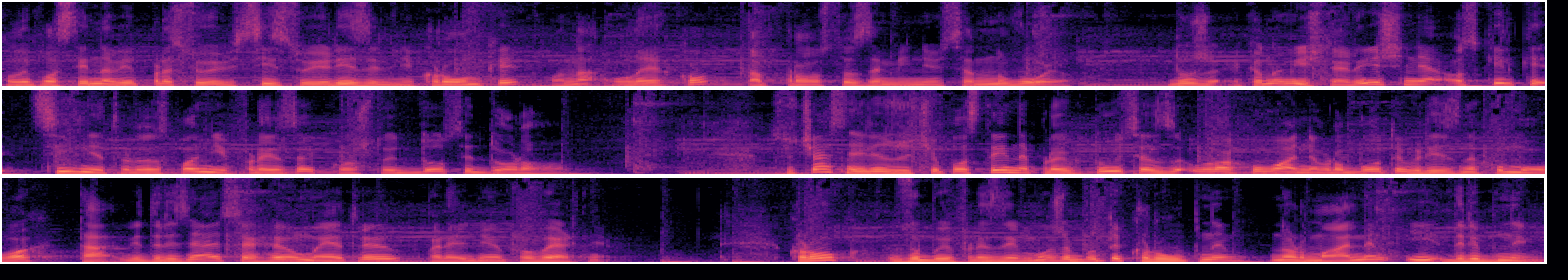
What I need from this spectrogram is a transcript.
Коли пластина відпрацює всі свої різальні кромки, вона легко та просто замінюється новою. Дуже економічне рішення, оскільки цільні твердосплавні фрези коштують досить дорого. Сучасні ріжучі пластини проєктуються з урахуванням роботи в різних умовах та відрізняються геометрією передньої поверхні. Крок зуби фрези може бути крупним, нормальним і дрібним.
